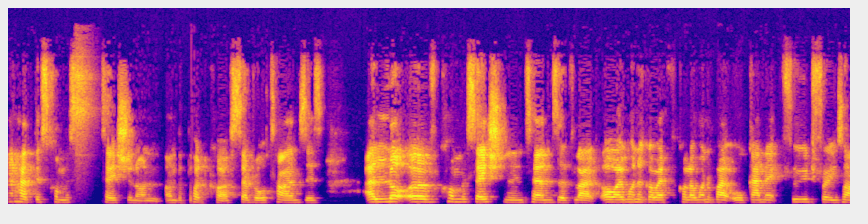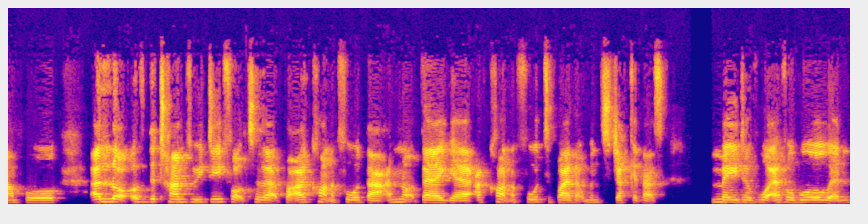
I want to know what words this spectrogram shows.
had this conversation on on the podcast several times is a lot of conversation in terms of like oh i want to go ethical i want to buy organic food for example. A lot of the times we default to that but i can't afford that. I'm not there yet. I can't afford to buy that winter jacket that's made of whatever wool. And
